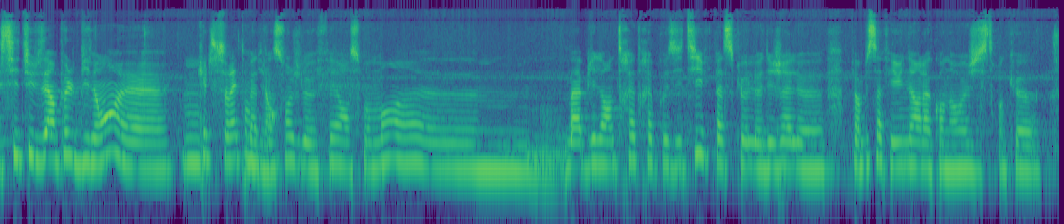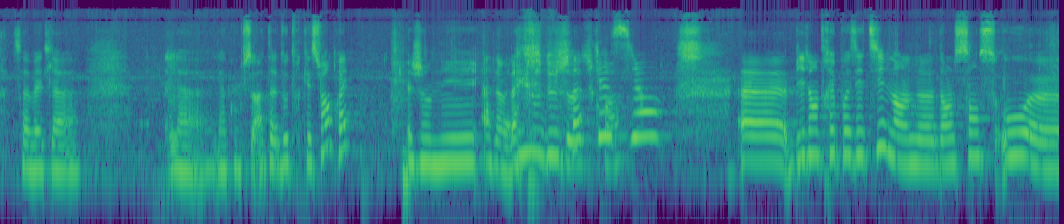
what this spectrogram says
Si tu faisais un peu le bilan, mm. quel serait ton bah, bilan? De toute façon, je le fais en ce moment. Hein, bah, bilan très très positif parce que le, déjà, le... en plus, ça fait une heure là qu'on enregistre, donc ça va être la, la, la conclusion. Ah, tu as d'autres questions après? J'en ai ah, non, une ou deux autres, euh, bilan très positif dans le, dans le sens où euh,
